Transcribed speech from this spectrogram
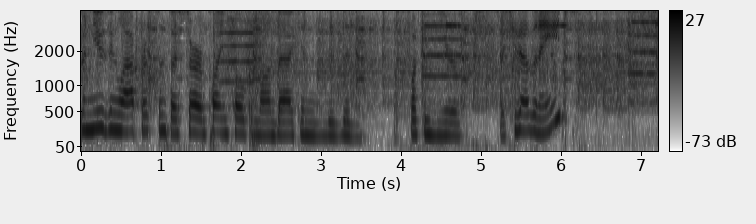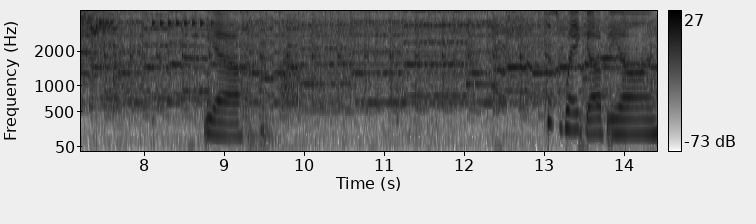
been using Lapras since I started playing Pokemon back in the, the fucking year. So 2008? Yeah. Just wake up, Eon.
